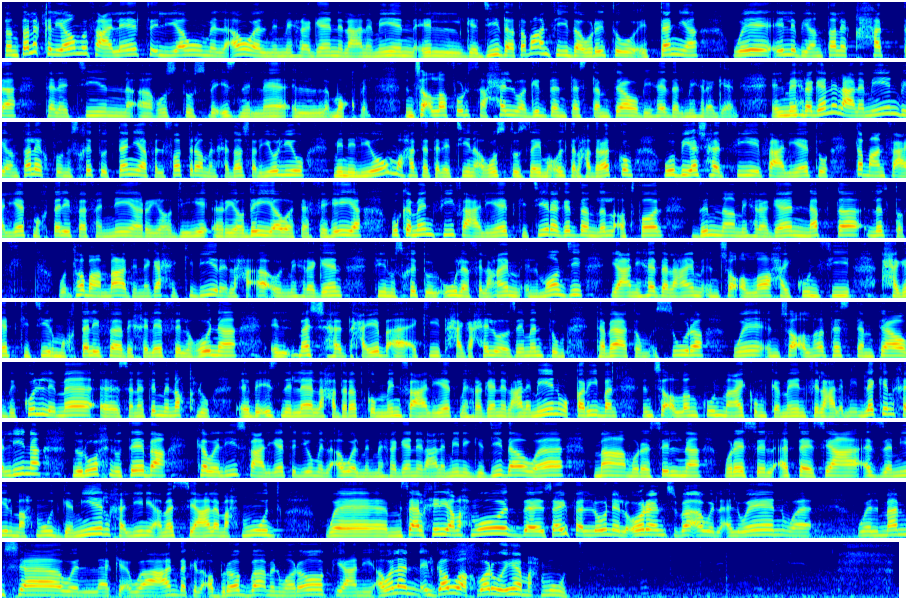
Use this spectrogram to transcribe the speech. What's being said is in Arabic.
تنطلق اليوم فعاليات اليوم الأول من مهرجان العالمين الجديدة طبعا في دورته الثانية واللي بينطلق حتى 30 أغسطس بإذن الله المقبل. إن شاء الله فرصة حلوة جدا تستمتعوا بهذا المهرجان. المهرجان العالمين بينطلق في نسخته الثانية في الفترة من 11 يوليو من اليوم وحتى 30 أغسطس زي ما قلت لحضراتكم وبيشهد فيه فعالياته طبعا فعاليات مختلفة فنية رياضية, رياضية وترفيهية وكمان في فعاليات كتيرة جدا للأطفال ضمن مهرجان نبتة للطفل. وطبعا بعد النجاح الكبير اللي حققه المهرجان في نسخته الأولى في العام الماضي يعني هذا العام إن شاء الله هيكون في حاجات كتير مختلفة بخلاف الغنى. المشهد هيبقى أكيد حاجة حلوة وزي ما أنتم تابعتم الصورة وإن شاء الله تستمتعوا بكل ما سنتم نقله بإذن الله لحضراتكم من فعاليات مهرجان العالمين وقريبا إن شاء الله نكون معاكم كمان في العالمين. لكن خلينا نروح نتابع كواليس فعاليات اليوم الأول من مهرجان العالمين الجديدة ومع مراسلنا مراسل التاسعة الزميل محمود جميل. خليني أمسي على محمود. ومساء الخير يا محمود. شايفة اللون الأورنج بقى والألوان و والممشى والك... وعندك الأبراج بقى من وراك. يعني أولا الجو أخباره إيه يا محمود؟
